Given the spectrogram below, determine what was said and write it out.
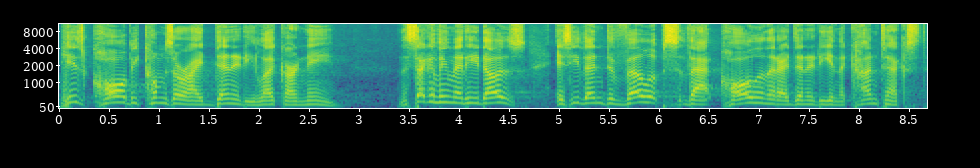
his call becomes our identity, like our name. And the second thing that he does is he then develops that call and that identity in the context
